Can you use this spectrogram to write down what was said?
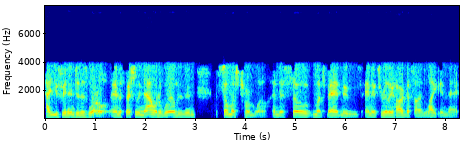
how you fit into this world. And especially now when the world is in so much turmoil and there's so much bad news and it's really hard to find light in that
